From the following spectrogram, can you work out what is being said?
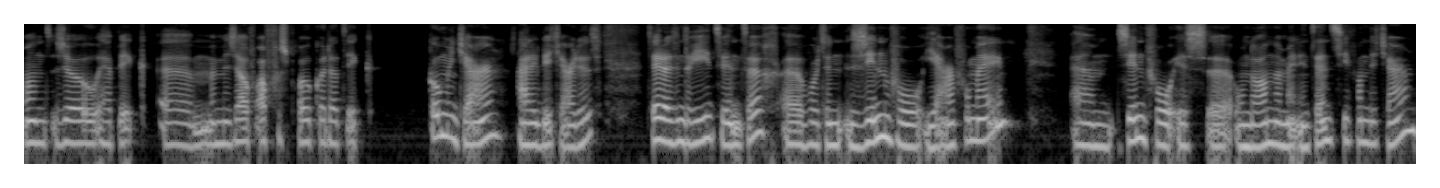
Want zo heb ik ehm, met mezelf afgesproken dat ik komend jaar, eigenlijk dit jaar dus, 2023, uh, eh, wordt een zinvol jaar voor mij. Um, zinvol is uh, onder andere mijn intentie van dit jaar.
